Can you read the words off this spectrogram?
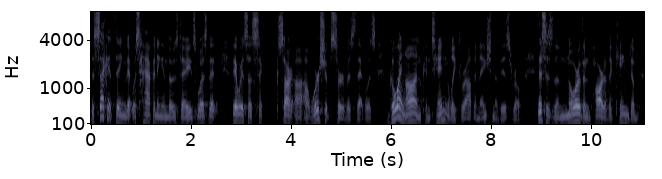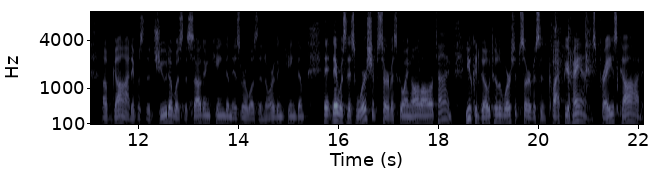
The second thing that was happening in those days was that there was a Uh, a worship service that was going on continually throughout the nation of Israel. This is the northern part of the kingdom of God. It was the Judah was the southern kingdom, Israel was the northern kingdom. There was this worship service going on all the time. You could go to the worship service and clap your hands, praise God,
